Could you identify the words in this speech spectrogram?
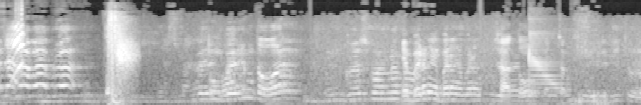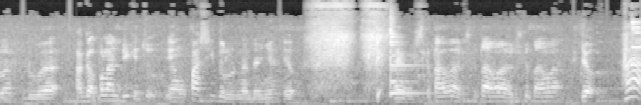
Jakarta Bro. Bareng-bareng tawar. Gue semangat. Ya bareng ya bareng ya bareng. Satu, kenceng sendiri gitu lah. dua, agak pelan dikit cuy, yang pas gitu loh nadanya. Yuk. Ayo harus ketawa, harus ketawa, harus ketawa. Yuk. Ha,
